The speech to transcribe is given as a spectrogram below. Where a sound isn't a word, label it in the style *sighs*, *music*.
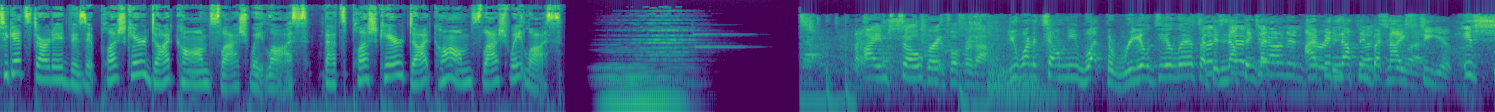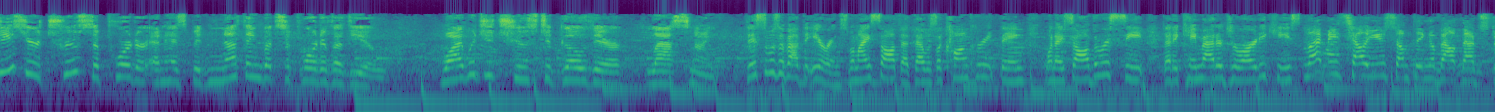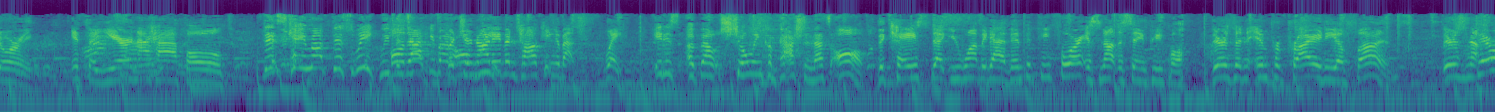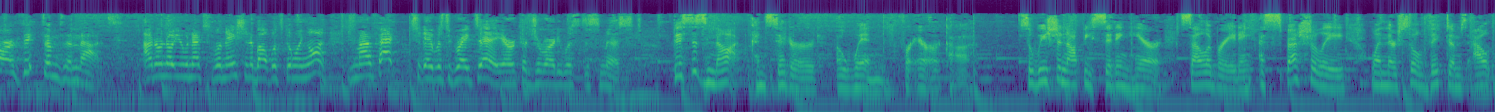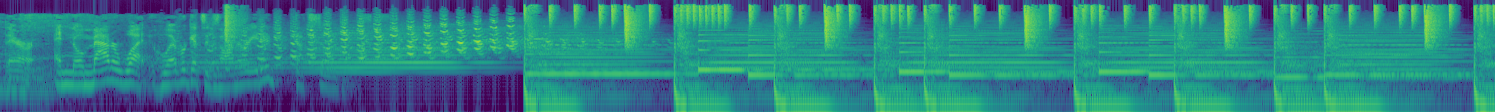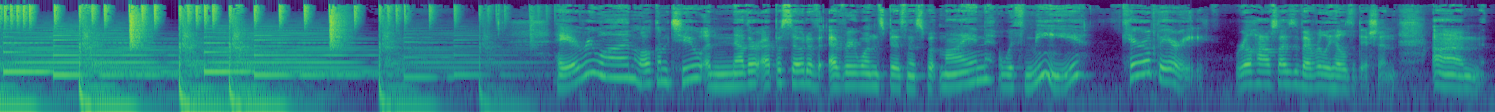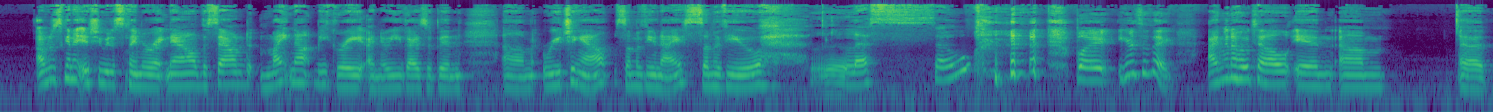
To get started, visit plushcare.com slash weight loss. That's plushcare.com slash weight loss. I am so grateful for that. You want to tell me what the real deal is? I've been Let's nothing but I've been nothing Let's but nice to you. If she's your true supporter and has been nothing but supportive of you, why would you choose to go there last night? This was about the earrings. When I saw that, that was a concrete thing. When I saw the receipt that it came out of Girardi Keese, Let me tell you something about that story. It's a year and a half old. this came up this week. We've Oh, been that, talking about but you're all not week. even talking about. Wait, It is about showing compassion. That's all. the case that you want me to have empathy for is not the same people. There's an impropriety of funds. There's not. There are victims in that. I don't know you an explanation about what's going on. As a matter of fact, today was a great day. Erica Girardi was dismissed. This is not considered a win for Erica. So we should not be sitting here celebrating, especially when there's still victims out there. And no matter what, whoever gets exonerated, that's still Hey everyone, welcome to another episode of Everyone's Business But Mine with me, Kara Berry, Real Housewives of Beverly Hills edition. Um, I'm just going to issue a disclaimer right now. The sound might not be great. I know you guys have been um, reaching out. Some of you nice, some of you less so. *laughs* but here's the thing I'm in a hotel in um, uh,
